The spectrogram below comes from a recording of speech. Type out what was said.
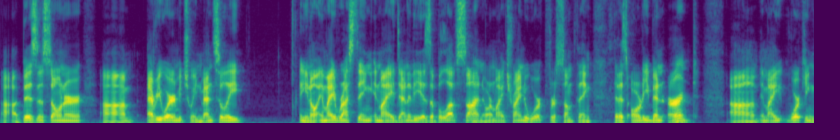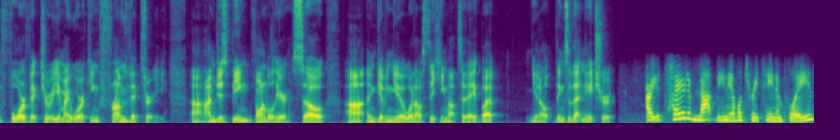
uh, a business owner, um, everywhere in between mentally. You know, am I resting in my identity as a beloved son, or am I trying to work for something that has already been earned? Um, am I working for victory? Am I working from victory? Uh, I'm just being vulnerable here. So uh, I'm giving you what I was thinking about today, but you know, things of that nature. Are you tired of not being able to retain employees?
